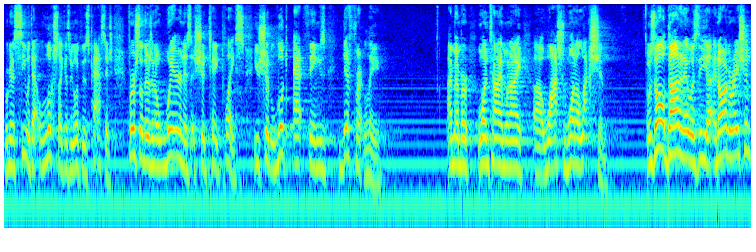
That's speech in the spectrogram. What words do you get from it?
We're going to see what that looks like as we look through this passage. First, though, there's an awareness that should take place. You should look at things differently. I remember one time when I uh, watched one election. It was all done, and it was the uh, inauguration.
